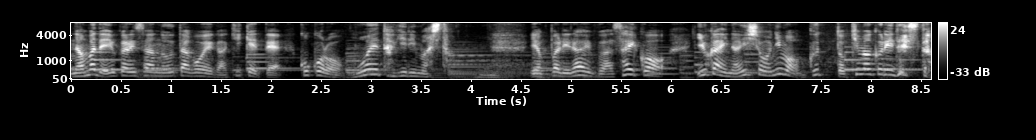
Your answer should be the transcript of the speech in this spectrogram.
生でゆかりさんの歌声が聞けて心燃えたぎりましたやっぱりライブは最高。愉快な衣装にもグッときまくりでした。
